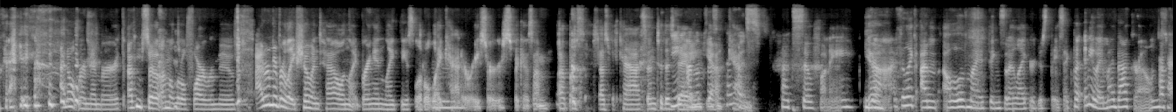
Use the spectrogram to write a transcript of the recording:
okay. I don't remember. I'm so I'm a little far removed. I remember like show and tell and like bringing like these little like cat Mm. erasers because I'm I was obsessed with cats and to this See, day, I'm obsessed yeah, cats. That's so funny. Yeah. I feel like I'm all of my things that I like are just basic. But anyway, my background. Okay.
